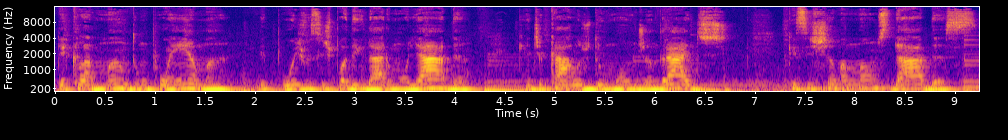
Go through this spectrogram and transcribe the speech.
declamando um poema, depois vocês podem dar uma olhada, que é de Carlos Drummond de Andrade, que se chama Mãos Dadas,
